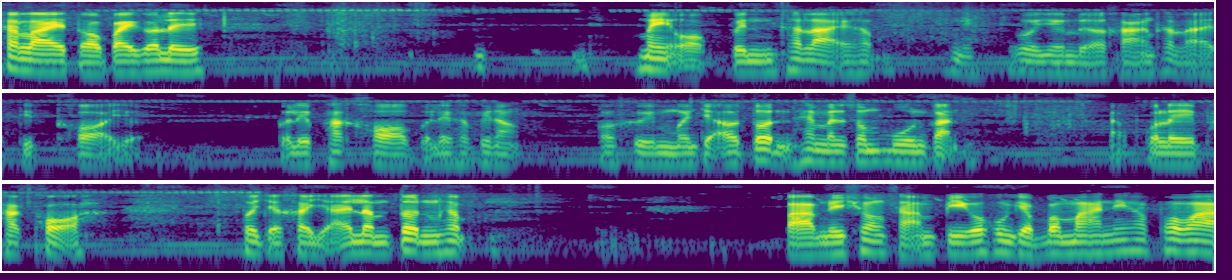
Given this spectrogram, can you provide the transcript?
ทลายต่อไปก็เลย ไม่ออกเป็นทลายครับนี่ก็ยังเหลือค้างทลายติดคออยู่ ก็เลยพักคอไปเลยครับพี่น้อง ก็คือเหมือนจะเอาต้นให้มันสมบูรณ์ก่อนครับก็เลยพักคอ เพื่อจะขยายลำต้นครับปาล์มในช่วงสามปีก็คงจะประมาณนี้ครับ เพราะว่า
